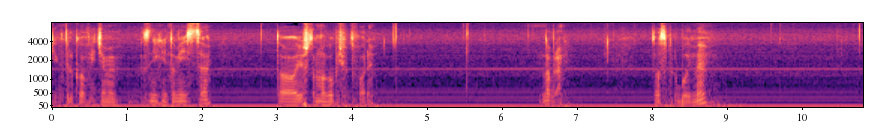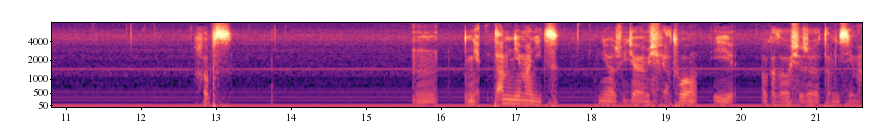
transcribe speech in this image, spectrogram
Jak tylko wyjdziemy, zniknie to miejsce, to już tam mogą być potwory. Dobra. To spróbujmy. Hops. Mm, nie, tam nie ma nic. Ponieważ widziałem światło i okazało się, że tam nic nie ma.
